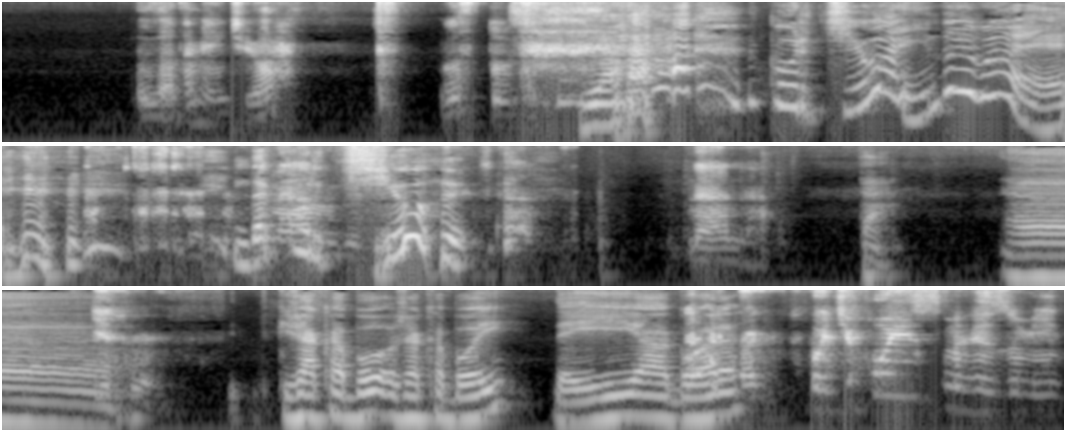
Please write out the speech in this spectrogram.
Exatamente, ó. Gostoso. curtiu ainda, ué? Ainda Não, curtiu? Não, não. Tá. Ah, já acabou, já acabou aí? Daí agora. Foi tipo isso, no resumindo.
